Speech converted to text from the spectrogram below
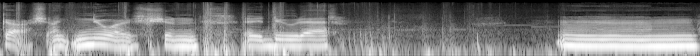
gosh, I knew I shouldn't uh, do that. Um,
